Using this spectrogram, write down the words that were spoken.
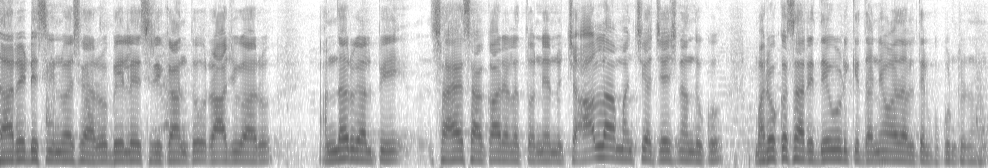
దారెడ్డి శ్రీనివాస్ గారు బేలే శ్రీకాంత్ రాజు గారు అందరూ కలిపి సహాయ సహకారాలతో నేను చాలా మంచిగా చేసినందుకు మరొకసారి దేవుడికి ధన్యవాదాలు తెలుపుకుంటున్నాను.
